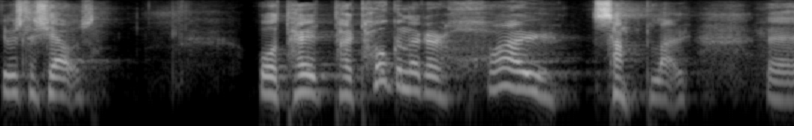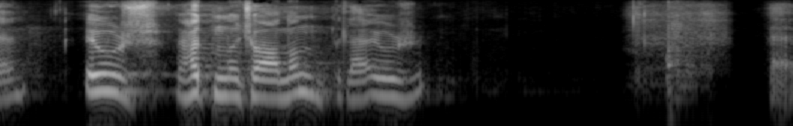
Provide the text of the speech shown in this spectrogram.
Jeg visste ikke jeg Og ter, ter tog noen har samplar eh, ur høtten og tjanen, eller ur eh,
